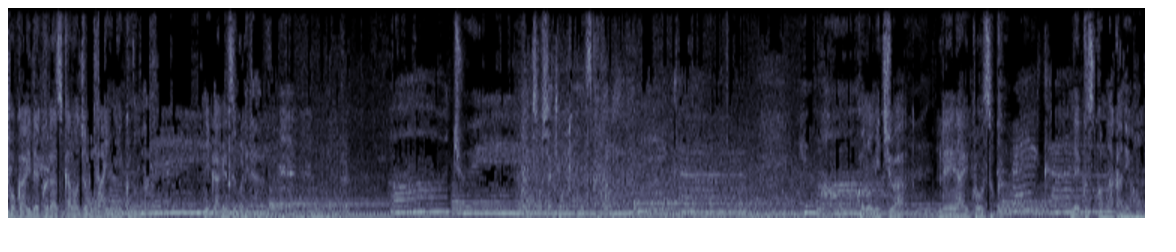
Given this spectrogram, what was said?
都会で暮らす彼女に会いに行くのは2ヶ月ぶりだ。そして東京に着くからこの道は恋愛高速。ネクスコ中日本。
